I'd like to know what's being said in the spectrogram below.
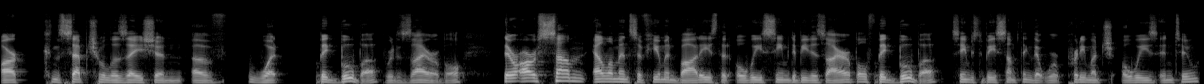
our conceptualization of what Big Booba were desirable there are some elements of human bodies that always seem to be desirable. Big booba seems to be something that we're pretty much always into,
